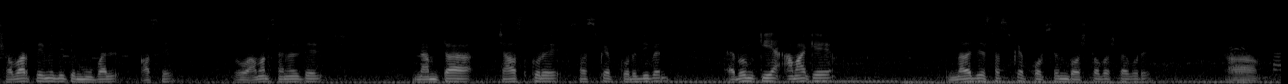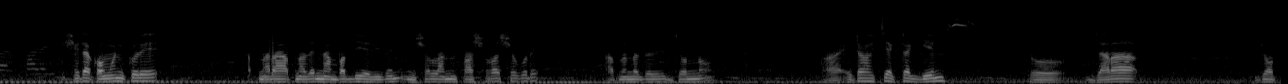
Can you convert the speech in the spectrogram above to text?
সবার ফ্যামিলিতে মোবাইল আছে। তো আমার চ্যানেলটির নামটা চার্জ করে সাবস্ক্রাইব করে দিবেন। এবং কি আমাকে, আপনারা যে সাবস্ক্রাইব করছেন দশটা দশটা করে সেটা কমেন্ট করে আপনারা আপনাদের নাম্বার দিয়ে দিবেন। ইনশাল্লাহ আমি পাঁচশো পাঁচশো করে আপনাদের জন্য। এটা হচ্ছে একটা গেমস তো যারা যত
